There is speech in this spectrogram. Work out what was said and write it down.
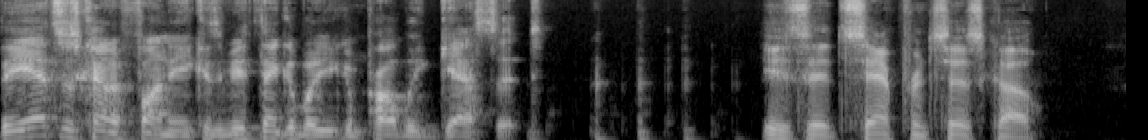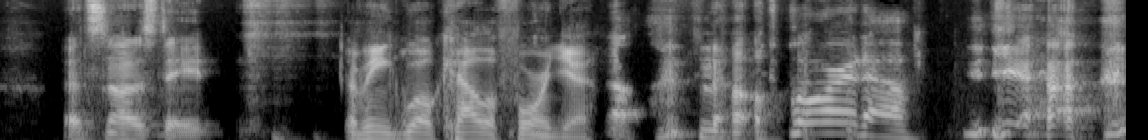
The answer is kind of funny because if you think about it, you can probably guess it. Is it San Francisco? That's not a state. I mean, well, California. No. no. Florida. Yeah.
